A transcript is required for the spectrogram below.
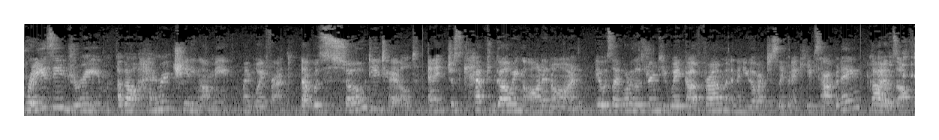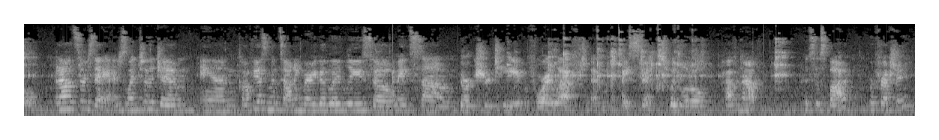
crazy dream about Henry cheating on me, my boyfriend, that was so detailed and it just kept going on and on. It was like one of those dreams you wake up from and then you go back to sleep and it keeps happening. God, it was awful. But now it's Thursday. I just went to the gym and coffee hasn't been sounding very good lately, so I made some Yorkshire tea before I left and iced it with a little half and half. It's the spot, refreshing.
